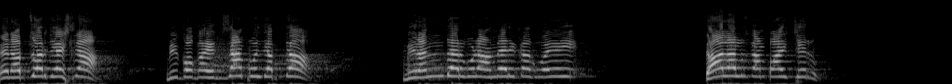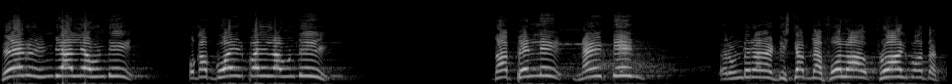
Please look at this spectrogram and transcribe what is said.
నేను అబ్జర్వ్ చేసిన మీకు ఒక ఎగ్జాంపుల్ చెప్తా. మీరందరూ కూడా అమెరికాకు పోయి డాలర్లు సంపాదించారు. నేను ఇండియాలో ఉండి ఒక బోయిన్పల్లిలో ఉండి నా పెళ్ళి నైన్టీన్ ఉండరా డిస్టర్బ్ నా ఫోలో ఫ్లో ఆగిపోతుంది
